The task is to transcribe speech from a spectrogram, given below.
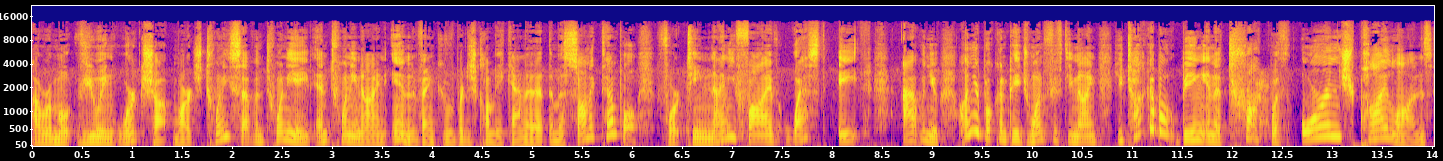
a remote viewing workshop March 27, 28, and 29 in Vancouver, British Columbia, Canada at the Masonic Temple, 1495 West 8th Avenue. On your book on page 159, you talk about being in a truck with orange pylons,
